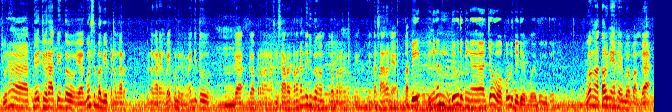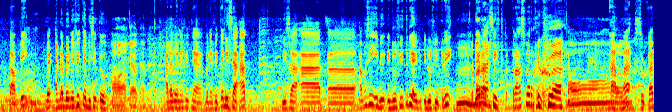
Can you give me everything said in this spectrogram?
curhat dia curhatin tuh ya gue sebagai pendengar pendengar yang baik gue dengerin aja tuh. Hmm. nggak nggak pernah ngasih saran karena kan dia juga nggak pernah min- min- minta saran ya. Tapi ini kan dia udah punya cowok kok lu jadi FWB gitu? Gue nggak tahu ini FVB apa enggak tapi be- ada benefitnya di situ. Oh oke oke oke. Ada benefitnya. Benefitnya di saat di saat eh, apa sih idul, idul fitri ya? Idul fitri hmm, dia ngasih transfer ke gue oh. Karena suka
